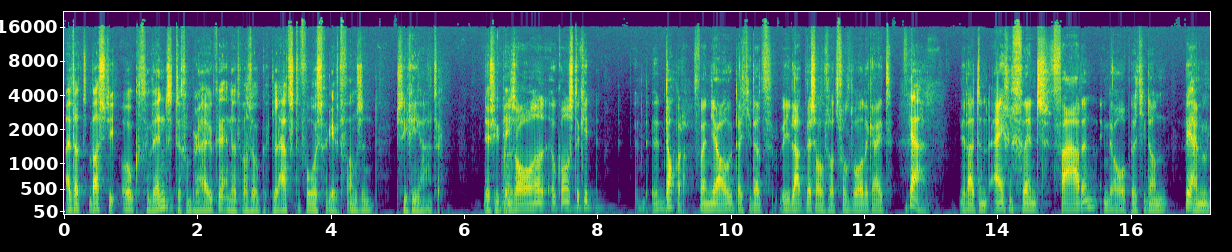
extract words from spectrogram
Maar dat was hij ook gewend te gebruiken. En dat was ook het laatste voorschrift van zijn psychiater. Dus ik Dat is denk, al, ook wel een stukje dapper van jou, dat je dat, je laat best wel over dat verantwoordelijkheid, ja, je laat een eigen grens varen in de hoop dat je dan Ja. hem,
